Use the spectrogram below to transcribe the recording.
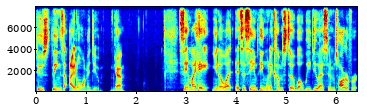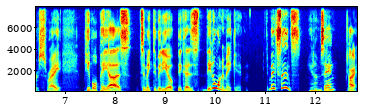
do things that I don't want to do. Okay. Same like, hey, you know what? It's the same thing when it comes to what we do as cinematographers, right? People pay us to make the video because they don't want to make it. It makes sense. You know what I'm saying? All right.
